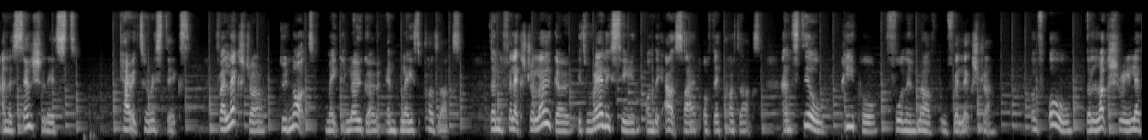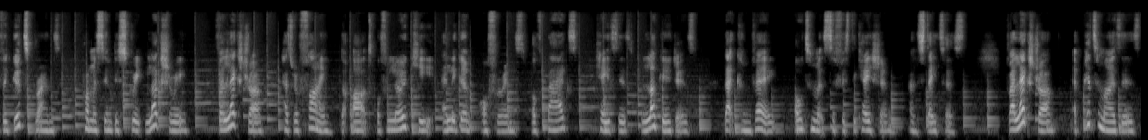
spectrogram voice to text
and essentialist characteristics. Valextra do not make logo emblazed products, the Valextra logo is rarely seen on the outside of their products, and still people fall in love with Valextra. Of all the luxury leather goods brands promising discreet luxury, Valextra has refined the art of low-key, elegant offerings of bags, cases, luggages that convey ultimate sophistication and status. Valextra epitomizes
